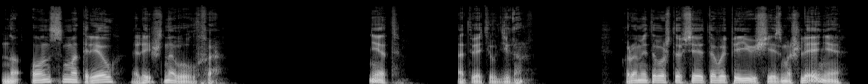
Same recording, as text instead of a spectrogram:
Но он смотрел лишь на Вулфа. «Нет», — ответил Диган. «Кроме того, что все это вопиющее измышление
